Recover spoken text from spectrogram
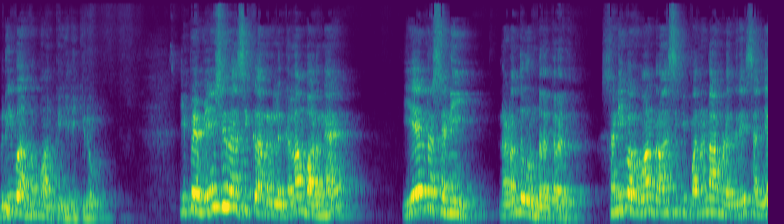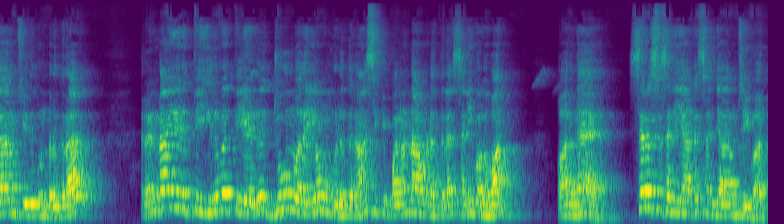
விரிவாக பார்க்க இருக்கிறோம். இப்போ மேஷராசிக்காரர்களுக்கெல்லாம் பாருங்க ஏழரை சனி நடந்து கொண்டிருக்கிறது. சனி பகவான் ராசிக்கு பன்னெண்டாம் இடத்திலே சஞ்சாரம் செய்து கொண்டிருக்கிறார். ரெண்டாயிரத்தி இருபத்தி ஏழு ஜூன் வரையும் உங்களுக்கு ராசிக்கு பன்னெண்டாம் இடத்துல சனி பகவான் பாருங்க சிரசு சனியாக சஞ்சாரம் செய்வார்.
